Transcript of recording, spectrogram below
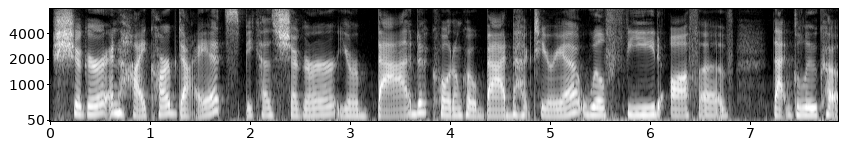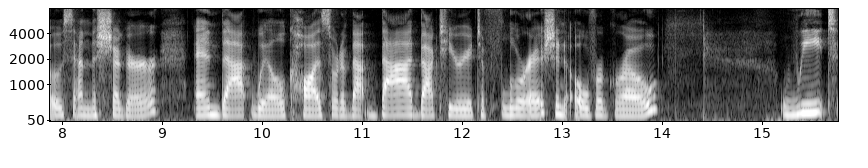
Sugar and high carb diets, because sugar, your bad, quote unquote, bad bacteria, will feed off of that glucose and the sugar, and that will cause sort of that bad bacteria to flourish and overgrow wheat,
